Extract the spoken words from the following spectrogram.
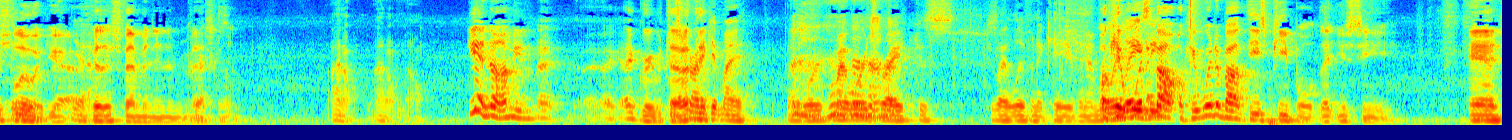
is fluid. Yeah, Yeah. because there's feminine and Correct. masculine. I don't I don't know. Yeah, no, I mean, I, I, I agree with Just that. I trying think- to get my my word my words right because because I live in a cave and I'm Okay, really what about okay? What about these people that you see, and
